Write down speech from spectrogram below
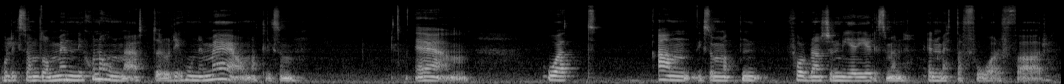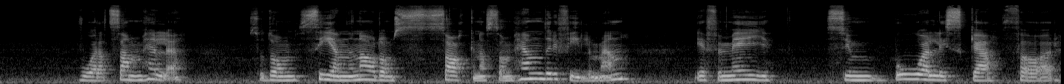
och liksom de människorna hon möter och det hon är med om. Att liksom, um, och att, an, liksom att fårbranschen mer är liksom en, en metafor för vårt samhälle. Så de scenerna och de sakerna som händer i filmen är för mig symboliska för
